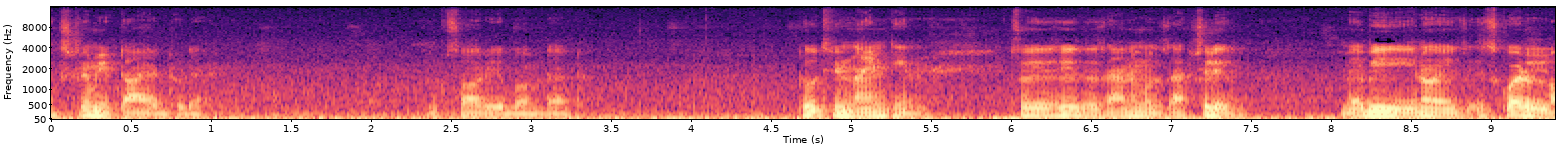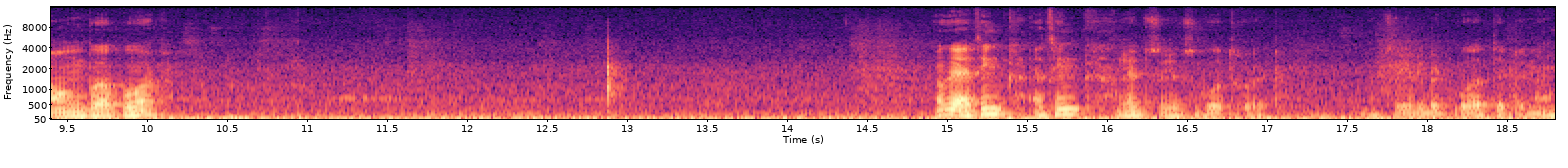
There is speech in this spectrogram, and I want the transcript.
Extremely tired today. I'm sorry about that. 2319. So you see these animals actually maybe you know it's, it's quite a long purport. Okay, I think I think let's let's go through it. It's a little bit worth it, you know.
